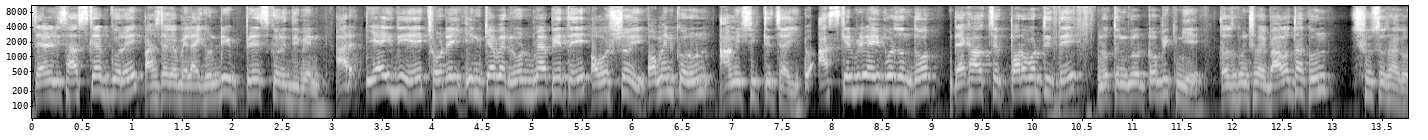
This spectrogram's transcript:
চ্যানেলটি সাবস্ক্রাইব করে পাশে থাকা বেল আইকনটি প্রেস করে দিবেন। আর এআই দিয়ে সঠিক ইনকামের রোড ম্যাপ পেতে অবশ্যই কমেন্ট করুন, আমি শিখতে চাই। তো আজকের ভিডিও এই পর্যন্ত দেখা হচ্ছে পরবর্তীতে নতুন কোনো টপিক নিয়ে। ততক্ষণ সবাই ভালো থাকুন সুস্থ থাকুন।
